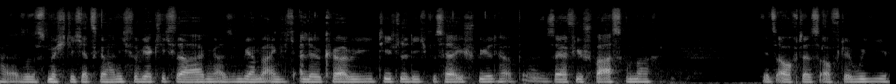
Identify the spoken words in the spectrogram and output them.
Also das möchte ich jetzt gar nicht so wirklich sagen. Also mir haben eigentlich alle Kirby-Titel, die ich bisher gespielt habe, sehr viel Spaß gemacht. Jetzt auch das auf der Wii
